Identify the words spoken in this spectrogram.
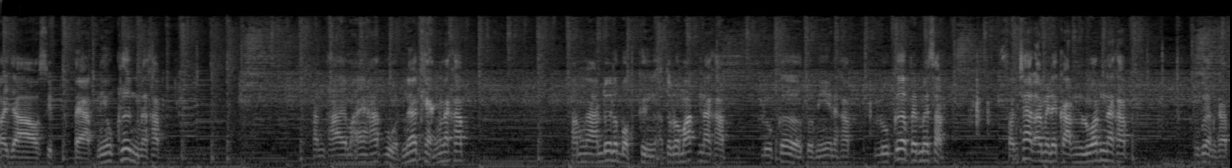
ก็ยาว 18 นิ้วครึ่งนะครับพันท้ายไม้ฮาร์ดวูดเนื้อแข็งนะครับทำงานด้วยระบบกึ่งอัตโนมัตินะครับลูเกอร์ตัวนี้นะครับลูเกอร์เป็นบริษัทสัญชาติอเมริกันล้วนนะครับเพื่อนๆครับ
